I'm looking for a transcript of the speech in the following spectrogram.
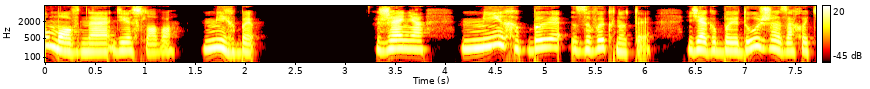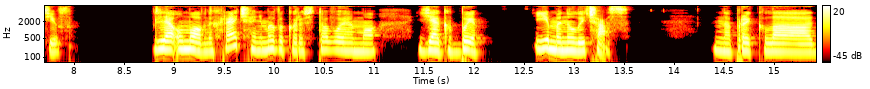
Умовне дієслово міг би. Женя міг би звикнути, якби дуже захотів. Для умовних речень ми використовуємо якби і минулий час. Наприклад,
